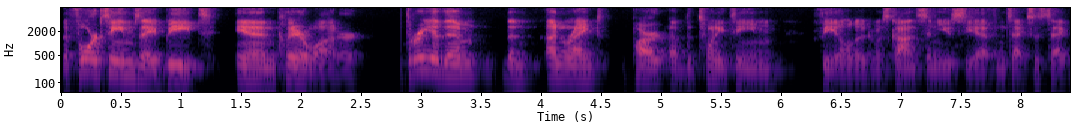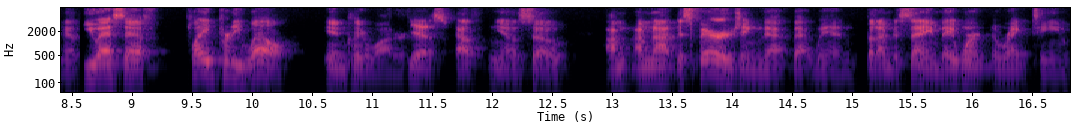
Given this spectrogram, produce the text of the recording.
the four teams they beat in Clearwater, three of them the unranked part of the 20 team field in Wisconsin, UCF, and Texas Tech. Now USF played pretty well in Clearwater. Yes. Out, you know, so I'm I'm not disparaging that that win, but I'm just saying they weren't a ranked team.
